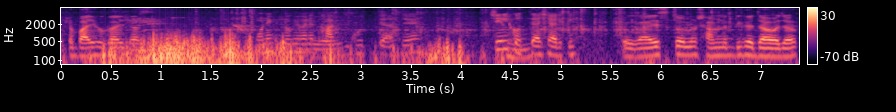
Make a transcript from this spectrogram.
একটা বাইক গাইজ আছে। অনেক লোক এখানে ঘুরতে আসে চিল করতে আসে আর কি। তো গাইজ চলো সামনের দিকে যাওয়া যাক।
